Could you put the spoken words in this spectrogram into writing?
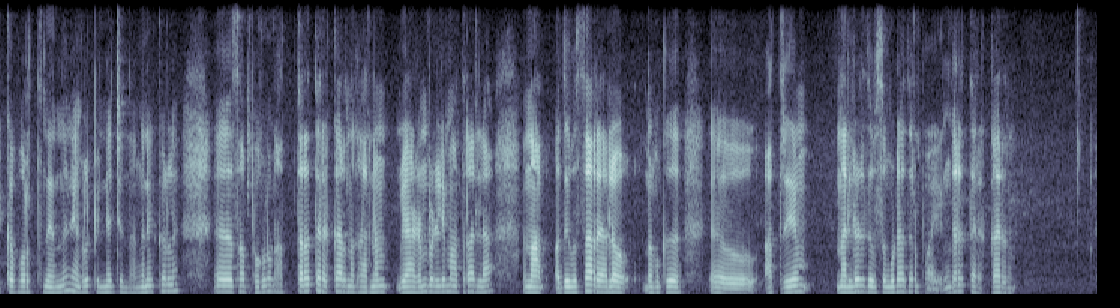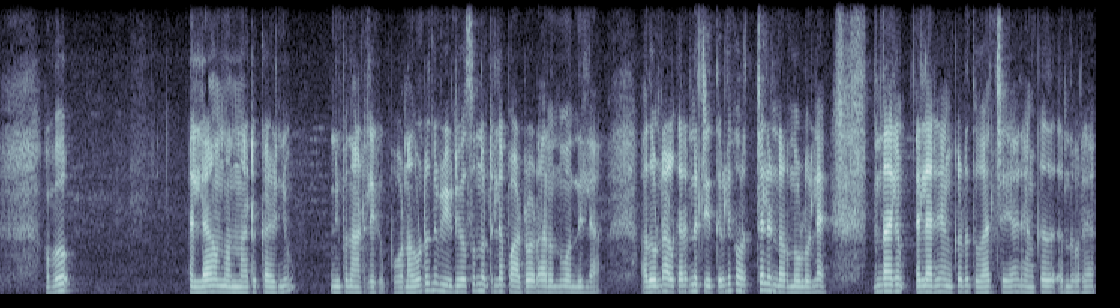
ഇക്ക പുറത്ത് നിന്ന് ഞങ്ങൾ പിന്നെ ചെന്നു. അങ്ങനെയൊക്കെയുള്ള സംഭവങ്ങളുണ്ട് അത്ര തിരക്കായിരുന്നു. കാരണം വ്യാഴം വെള്ളി മാത്രമല്ല ദിവസം അറിയാലോ നമുക്ക് അത്രയും നല്ലൊരു ദിവസം കൂടെ അത്ര ഭയങ്കര തിരക്കായിരുന്നു. അപ്പോൾ എല്ലാം നന്നായിട്ട് കഴിഞ്ഞു. ഇനിയിപ്പോൾ നാട്ടിലേക്ക് പോകണം അതുകൊണ്ടൊന്നും വീഡിയോസൊന്നും ഇട്ടില്ല പാട്ട് പാടാനൊന്നും വന്നില്ല. അതുകൊണ്ട് ആൾക്കാരെന്നെ ചീത്തവിളി കുറച്ചല്ലേ ഉണ്ടായിരുന്നുള്ളൂ അല്ലേ? എന്തായാലും എല്ലാവരും ഞങ്ങൾക്ക് ദുവാ ചെയ്യാം. ഞങ്ങൾക്ക് എന്താ പറയുക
